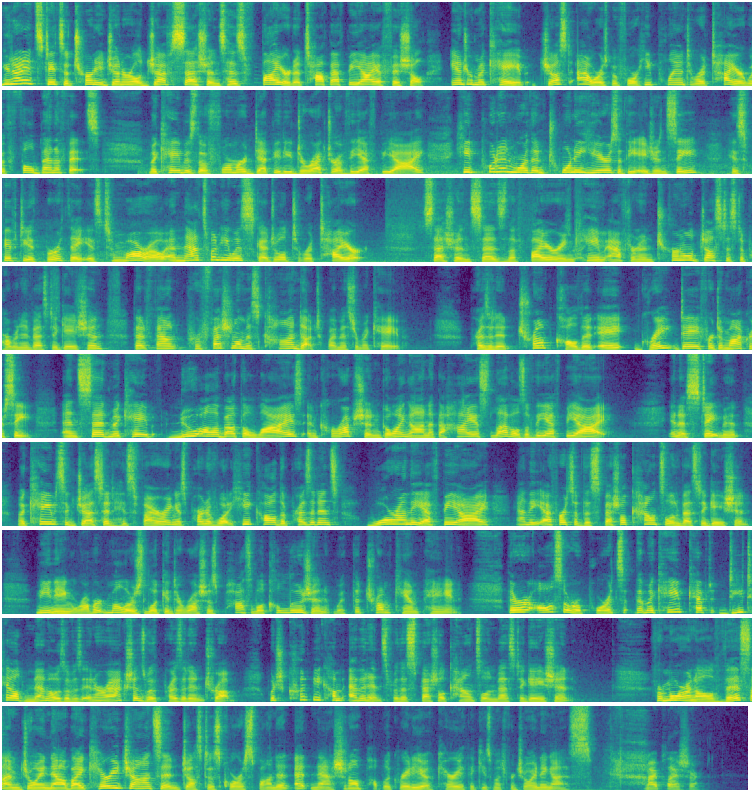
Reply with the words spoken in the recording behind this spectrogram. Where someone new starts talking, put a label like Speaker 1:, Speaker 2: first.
Speaker 1: United States Attorney General Jeff Sessions has fired a top FBI official, Andrew McCabe, just hours before he planned to retire with full benefits. McCabe is the former deputy director of the FBI. He'd put in more than 20 years at the agency. His 50th birthday is tomorrow, and that's when he was scheduled to retire. Sessions says the firing came after an internal Justice Department investigation that found professional misconduct by Mr. McCabe. President Trump called it a great day for democracy and said McCabe knew all about the lies and corruption going on at the highest levels of the FBI. In a statement, McCabe suggested his firing as part of what he called the president's war on the FBI and the efforts of the special counsel investigation, meaning Robert Mueller's look into Russia's possible collusion with the Trump campaign. There are also reports that McCabe kept detailed memos of his interactions with President Trump, which could become evidence for the special counsel investigation. For more on all of this, I'm joined now by Carrie Johnson, Justice Correspondent at National Public Radio. Carrie, thank you so much for joining us.
Speaker 2: My pleasure.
